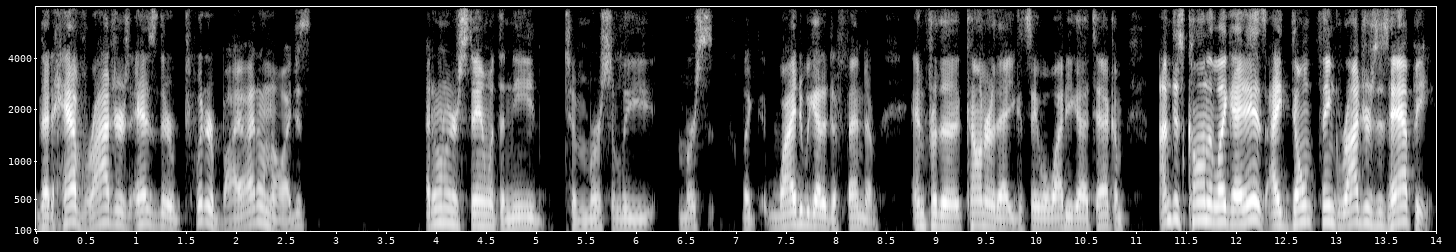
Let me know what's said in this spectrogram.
that have Rodgers as their Twitter bio. I don't know. I just, I don't understand what the need to mercilessly, merc- like, why do we got to defend him? And for the counter of that, you could say, well, why do you got to attack him? I'm just calling it like it is. I don't think Rodgers is happy.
